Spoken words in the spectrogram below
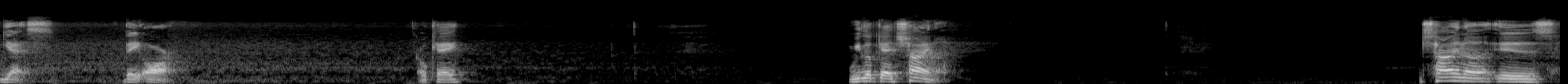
Yes, they are. Okay? We look at China. China is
